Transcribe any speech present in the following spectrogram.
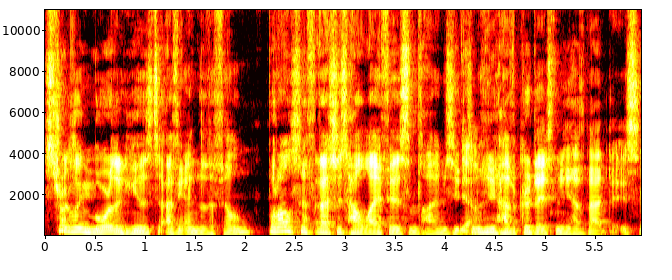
struggling more than he is at the end of the film. But also, that's just how life is sometimes. You, Sometimes you have good days, and you have bad days.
